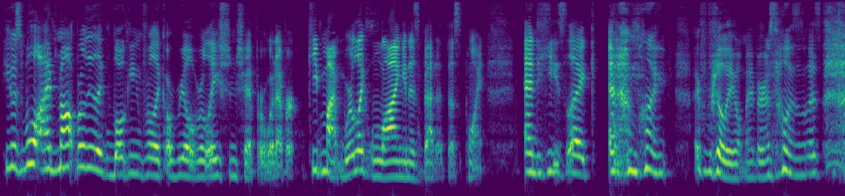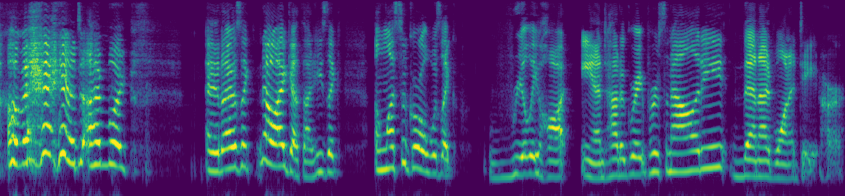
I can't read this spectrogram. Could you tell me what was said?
he goes, well, I'm not really like looking for like a real relationship or whatever. Keep in mind, we're like lying in his bed at this point, and he's like, and I'm like, I really hope my parents don't listen to this. Um, and I'm like, and I was like, no, I get that. He's like, unless a girl was like really hot and had a great personality, then I'd want to date her.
